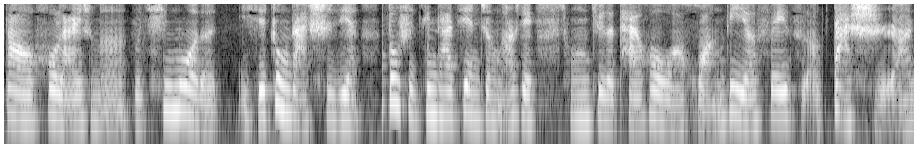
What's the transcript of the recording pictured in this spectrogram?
到后来什么清末的一些重大事件，都是经他见证的。而且从这个太后啊、皇帝啊、妃子、啊大使啊，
